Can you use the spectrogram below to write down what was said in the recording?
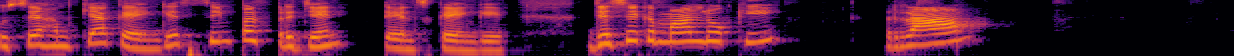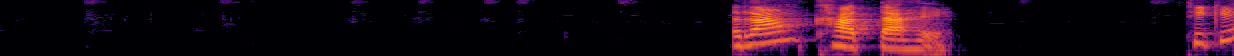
उसे हम क्या कहेंगे? सिंपल प्रेजेंट टेंस कहेंगे। जैसे कि मान लो कि राम राम खाता है, ठीक है?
